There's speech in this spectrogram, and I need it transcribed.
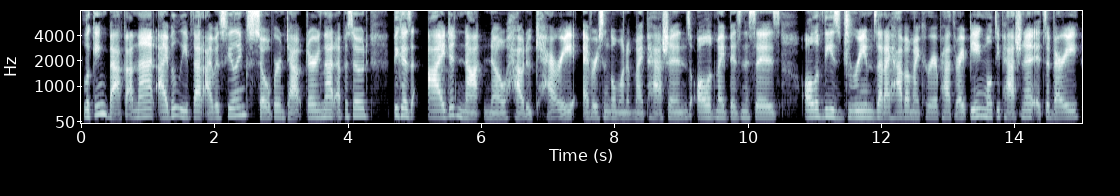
looking back on that, I believe that I was feeling so burnt out during that episode because I did not know how to carry every single one of my passions, all of my businesses, all of these dreams that I have on my career path, right? Being multi passionate, it's a very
